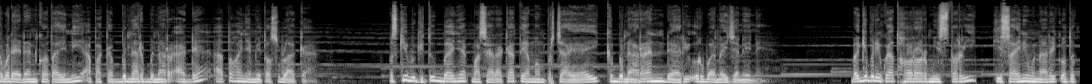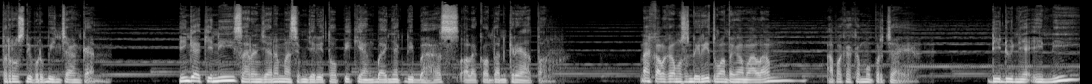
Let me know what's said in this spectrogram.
Keberadaan kota ini apakah benar-benar ada atau hanya mitos belaka? Meski begitu banyak masyarakat yang mempercayai kebenaran dari urban legend ini. Bagi penikmat horor misteri, kisah ini menarik untuk terus diperbincangkan. Hingga kini, Saranjana masih menjadi topik yang banyak dibahas oleh konten kreator. Nah, kalau kamu sendiri teman tengah malam, apakah kamu percaya? Di dunia ini,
